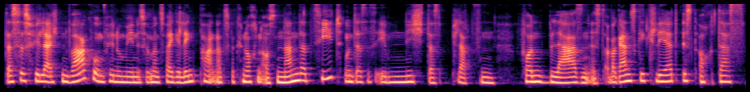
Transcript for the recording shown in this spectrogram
dass es vielleicht ein Vakuumphänomen ist, wenn man zwei Gelenkpartner, zwei Knochen auseinanderzieht und dass es eben nicht das Platzen von Blasen ist. Aber ganz geklärt ist auch das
